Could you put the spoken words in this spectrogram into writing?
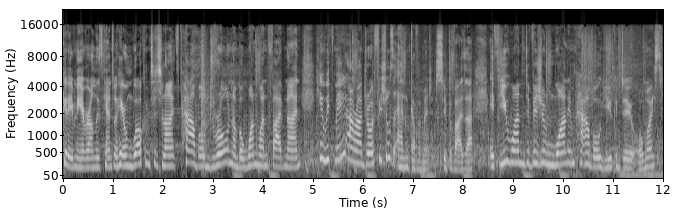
Good evening, everyone. Liz Cantor here, and welcome to tonight's Powerball draw number 1159. Here with me are our draw officials and government supervisor. If you won Division 1 in Powerball, you could do almost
